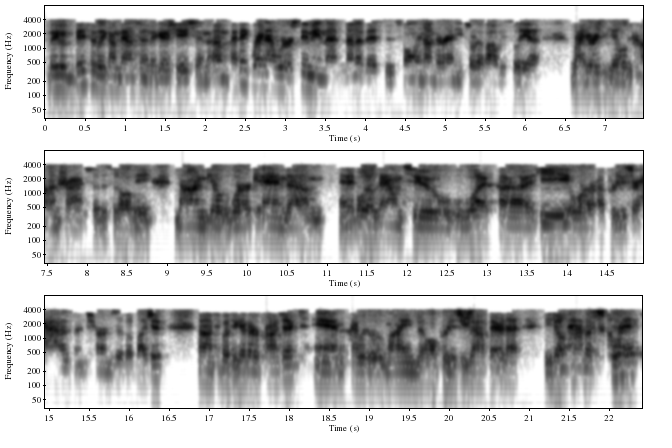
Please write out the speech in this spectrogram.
they would basically come down to a negotiation. Um, I think right now we're assuming that none of this is falling under any sort of obviously a Writers Guild contract. So this would all be non-guild work, and um, and it boils down to what uh, he or a producer has in terms of a budget uh, to put together a project. And I would remind all producers out there that you don't have a script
